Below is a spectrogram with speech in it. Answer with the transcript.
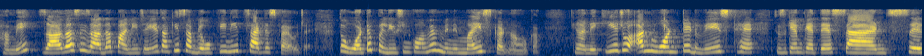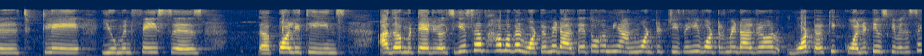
हमें ज़्यादा से ज़्यादा पानी चाहिए ताकि सब लोगों की नीड सेटिस्फाई हो जाए। तो वाटर पोल्यूशन को हमें मिनिमाइज करना होगा। यानी कि ये जो अनवांटेड वेस्ट है जैसे कि हम कहते हैं sand silt clay human faeces polythenes other materials ये सब हम अगर वाटर में डालते हैं तो हम ये अनवांटेड चीज़ें ही वाटर में डाल रहे हैं और वाटर की क्वालिटी उसकी वजह से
